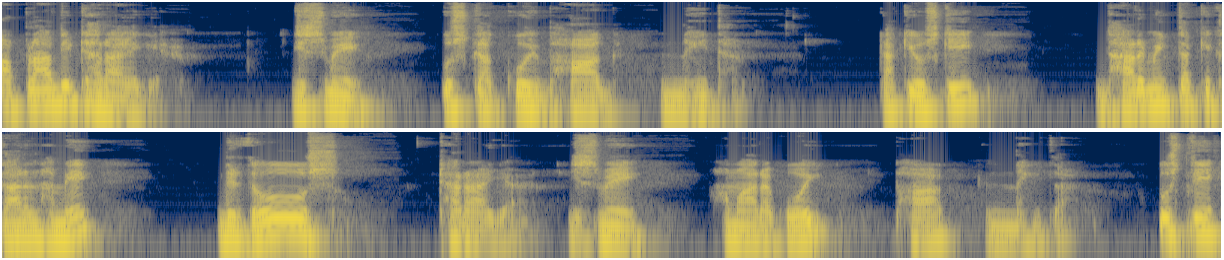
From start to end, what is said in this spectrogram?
अपराधी ठहराया गया, जिसमें उसका कोई भाग नहीं था, ताकि उसकी धार्मिकता के कारण हमें निर्दोष ठहराया जाए, जिसमें हमारा कोई भाग नहीं था। उसने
